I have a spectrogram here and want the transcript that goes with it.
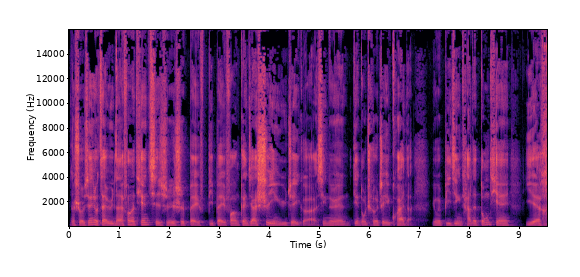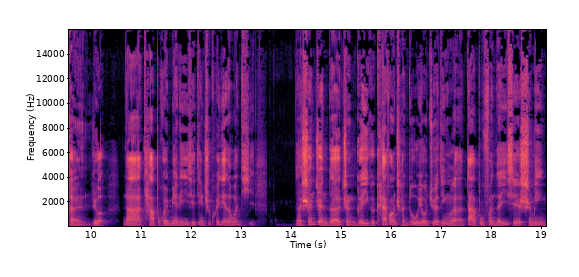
那首先就在于南方的天气其实是北比北方更加适应于这个新能源电动车这一块的，因为毕竟它的冬天也很热，那它不会面临一些电池亏电的问题。那深圳的整个一个开放程度又决定了大部分的一些市民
